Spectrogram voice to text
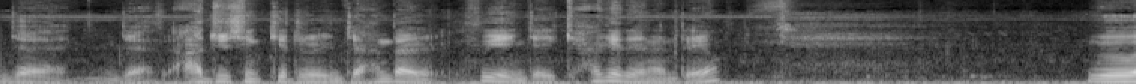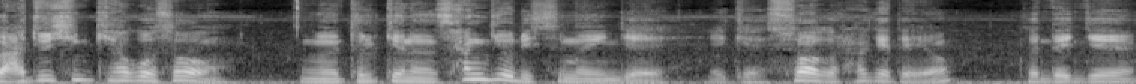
이제 이제 아주 신기를 이제 한 달 후에 이제 이렇게 하게 되는데요. 그 아주 신기하고서 어, 들깨는 3개월 있으면 이제 이렇게 수확을 하게 돼요. 근데 이제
